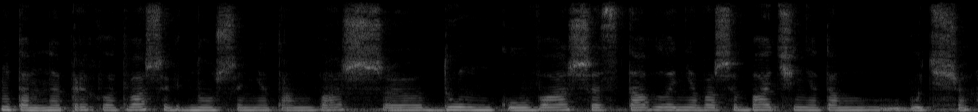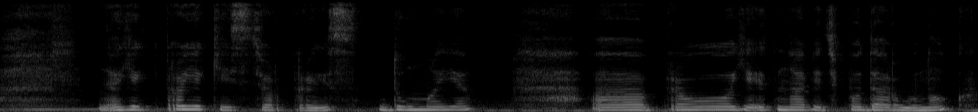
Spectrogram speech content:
Ну, там, наприклад, ваше відношення, там, вашу думку, ваше ставлення, ваше бачення, там будь-що. Про якийсь сюрприз думає, е, про навіть подарунок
